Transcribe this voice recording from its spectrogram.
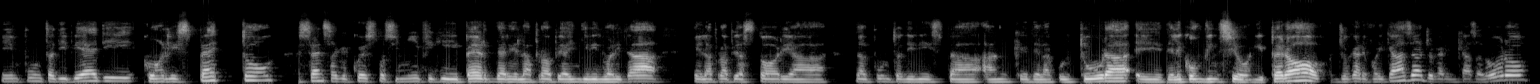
in punta di piedi con rispetto, senza che questo significhi perdere la propria individualità e la propria storia dal punto di vista anche della cultura e delle convinzioni, però giocare fuori casa, giocare in casa loro,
